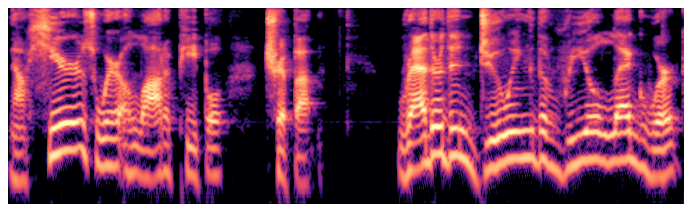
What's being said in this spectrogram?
Now, here's where a lot of people trip up. Rather than doing the real legwork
